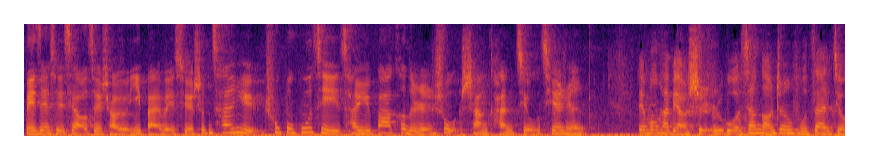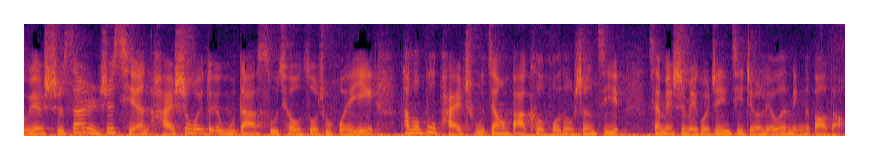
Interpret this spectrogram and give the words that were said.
每间学校最少有一百位学生参与，初步估计参与罢课的人数上看九千人。联盟还表示，如果香港政府在九月十三日之前还是未对五大诉求作出回应，他们不排除将罢课活动升级。下面是美国之音记者刘文明的报道。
